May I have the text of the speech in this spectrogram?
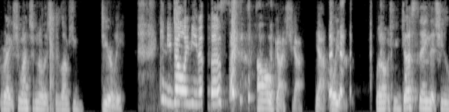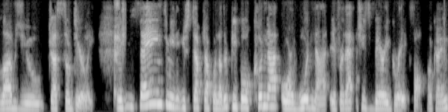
right, she wants you to know that she loves you dearly. Can you tell I needed this? Oh gosh, yeah, yeah, oh yeah. Well, she's just saying that she loves you just so dearly. And she's saying to me that you stepped up when other people could not or would not, and for that she's very grateful. Okay.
